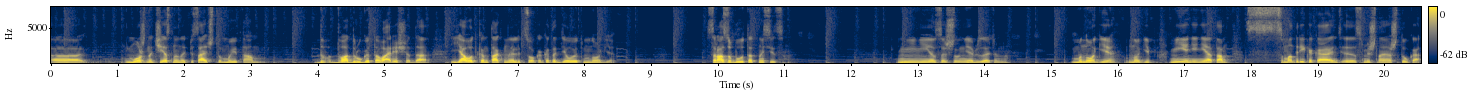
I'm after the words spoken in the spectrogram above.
э, можно честно написать, что мы там два друга товарища, да, и я вот контактное лицо, как это делают многие. Сразу будут относиться. Не-не, совершенно не обязательно. Многие, многие... Не-не-не, там смотри, какая э, смешная штука.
